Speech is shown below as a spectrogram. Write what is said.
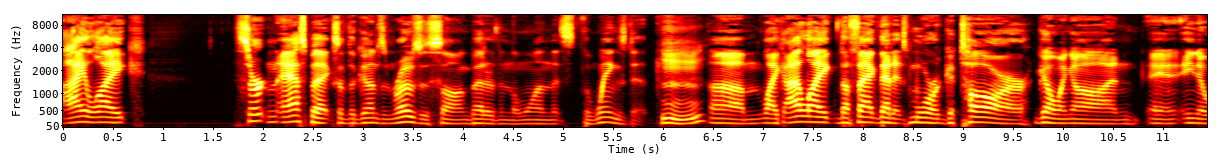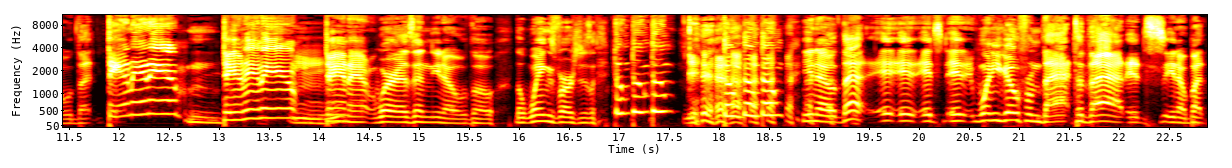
I like certain aspects of the Guns N' Roses song better than the one that's the Wings did. Mhm. Um, like I like the fact that it's more guitar going on, and you know that Mhm. whereas in you know the the Wings version is like dum dum dum Yeah. dum dum dum. You know that it, it, it's it, when you go from that to that, it's you know. But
